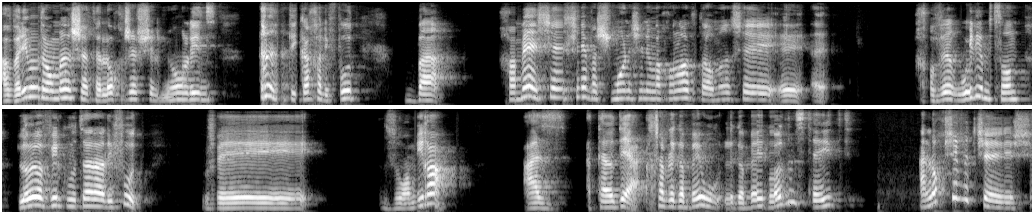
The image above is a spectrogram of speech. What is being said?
אבל אם אתה אומר שאתה לא חושב שניו אורלינס תיקח אליפות בחמש, שש, שבע, שמונה שנים האחרונות, אתה אומר שחבר אה, וויליאמסון לא יוביל קבוצה לאליפות. וזו אמירה. אז אתה יודע, עכשיו לגבי, לגבי גולדן סטייט, אני לא חושבת ש... ש...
